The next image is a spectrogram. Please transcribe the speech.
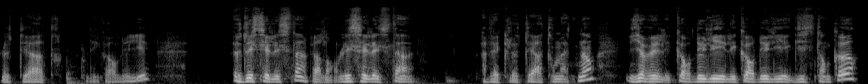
le théâtre des Cordeliers, euh, des Célestins, pardon, les Célestins avec le théâtre maintenant. Il y avait les Cordeliers, les Cordeliers existent encore,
